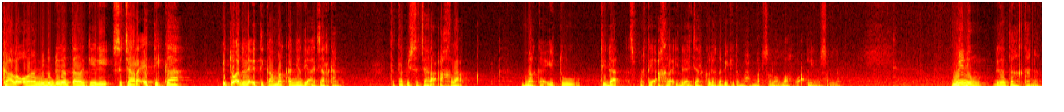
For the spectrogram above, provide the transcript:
Kalau orang minum dengan tangan kiri, secara etika itu adalah etika makan yang diajarkan. Tetapi secara akhlak, maka itu tidak seperti akhlak yang diajarkan oleh Nabi kita Muhammad Wasallam. Minum dengan tangan kanan.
